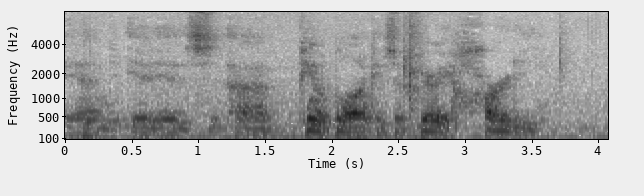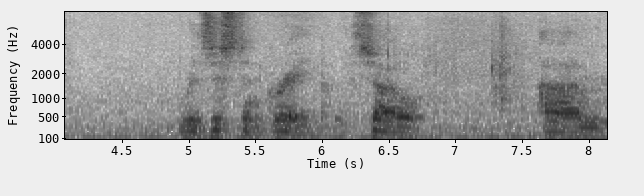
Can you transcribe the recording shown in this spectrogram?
and it is uh, Pinot Blanc is a very hardy, resistant grape. So um,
